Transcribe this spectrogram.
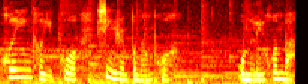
婚姻可以破，信任不能破。我们离婚吧。”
